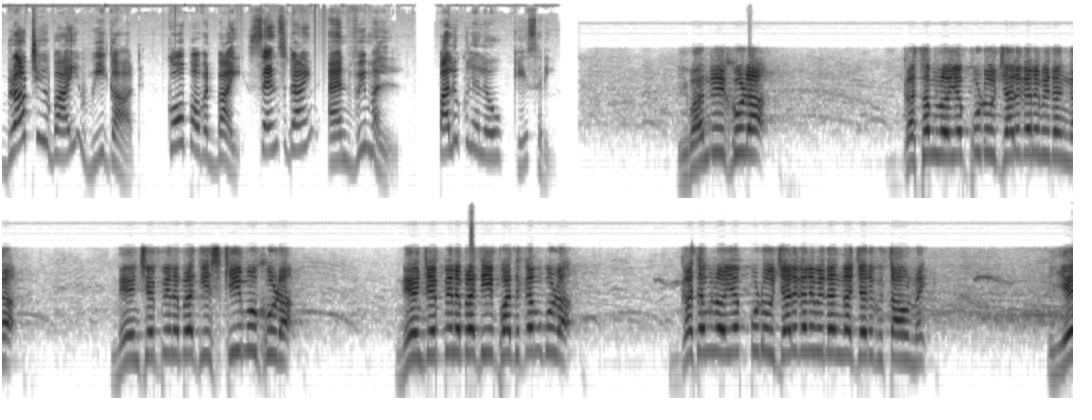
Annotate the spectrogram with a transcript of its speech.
Brought you by VGuard co powered by Sensodyne and Vimal పలుకులలో కేసరి. ఇవన్నీ కూడా గతంలో ఎప్పుడూ జరగని విధంగా నేను చెప్పిన ప్రతి స్కీము కూడా నేను చెప్పిన ప్రతి పథకం కూడా గతంలో ఎప్పుడూ జరగని విధంగా జరుగుతూ ఉన్నాయి. ఏ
